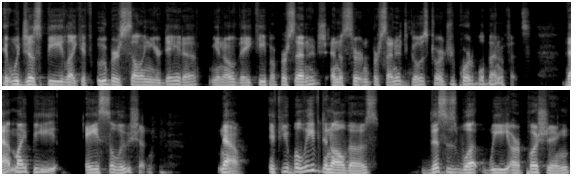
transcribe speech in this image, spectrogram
It would just be like if Uber's selling your data, you know, they keep a percentage and a certain percentage goes towards your portable benefits. That might be a solution. Now, if you believed in all those, this is what we are pushing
